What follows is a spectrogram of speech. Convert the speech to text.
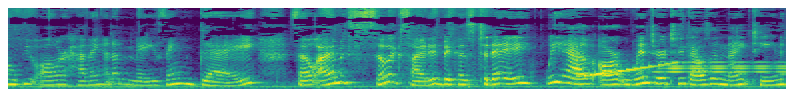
hope you all are having an amazing day. So I am so excited because today we have our winter 2019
